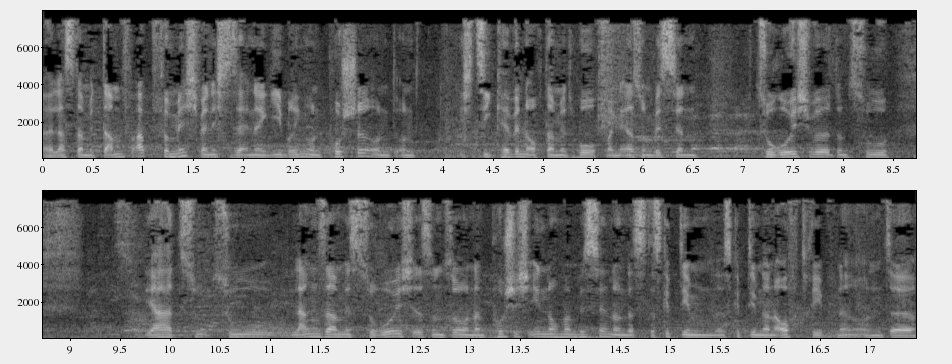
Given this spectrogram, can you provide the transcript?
äh, lasse damit Dampf ab für mich, wenn ich diese Energie bringe und pushe und, und ich ziehe Kevin auch damit hoch, wenn er so ein bisschen zu ruhig wird und zu ja, zu, zu langsam ist, zu ruhig ist und so und dann pushe ich ihn noch mal ein bisschen und das, das gibt ihm, das gibt ihm dann Auftrieb, ne? Und äh,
